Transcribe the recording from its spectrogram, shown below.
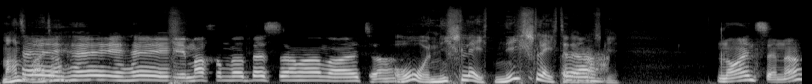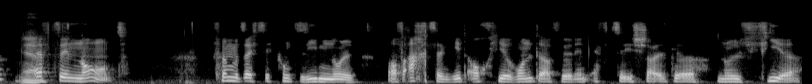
Machen Sie hey, weiter. Hey, hey, machen wir besser mal weiter. Oh, nicht schlecht, nicht schlecht, der ja. 19, ne? Ja. FC Nantes. 65.70. Auf 18 geht auch hier runter für den FC Schalke 04.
